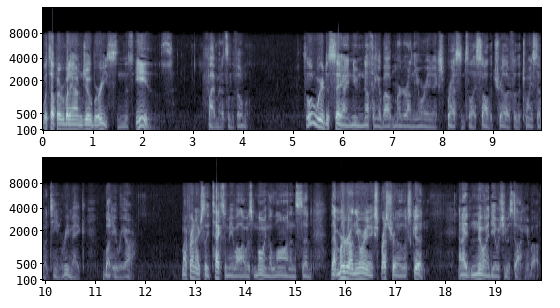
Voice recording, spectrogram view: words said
What's up, everybody? I'm Joe Burris, and this is Five Minutes in the Film Room. It's a little weird to say I knew nothing about Murder on the Orient Express until I saw the trailer for the 2017 remake, but here we are. My friend actually texted me while I was mowing the lawn and said, that Murder on the Orient Express trailer looks good, and I had no idea what she was talking about.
